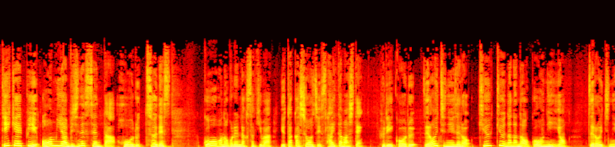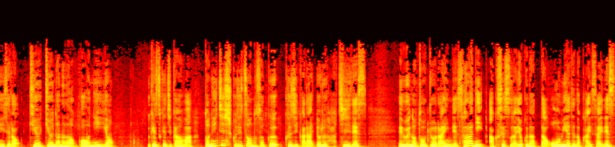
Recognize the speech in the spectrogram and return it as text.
TKP 大宮ビジネスセンターホール2です。ご応募のご連絡先は豊か商事埼玉支店フリーコール0120-997-524 0120-997-524受付時間は土日祝日を除く9時から夜8時です。え上野東京ラインでさらにアクセスが良くなった大宮での開催です。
